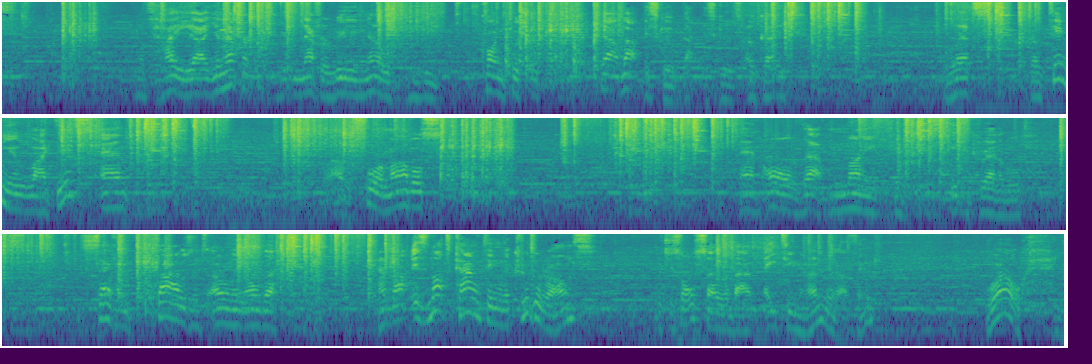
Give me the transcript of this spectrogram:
But hey, uh, you never never really know. The coin pusher. Yeah, that is good. That is good. Okay. Let's continue like this and four marbles and all that money is incredible 7,000 only on the and that is not counting the Krugerrands which is also about 1800 I think. Whoa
